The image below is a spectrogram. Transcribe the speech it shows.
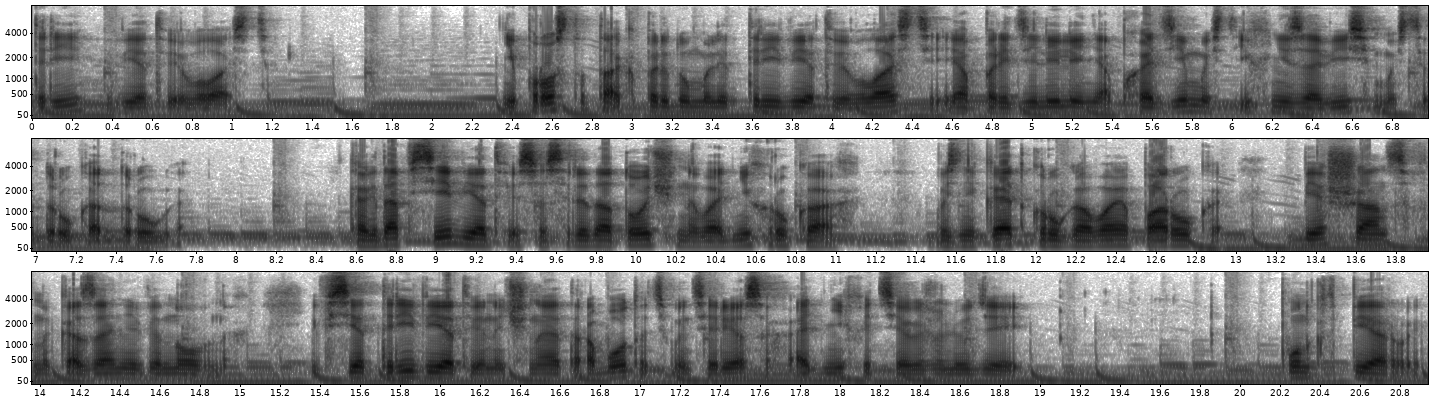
Три ветви власти. Не просто так придумали три ветви власти и определили необходимость их независимости друг от друга. Когда все ветви сосредоточены в одних руках, возникает круговая порука, без шансов наказания виновных, и все три ветви начинают работать в интересах одних и тех же людей. Пункт первый.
